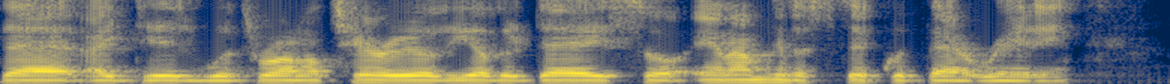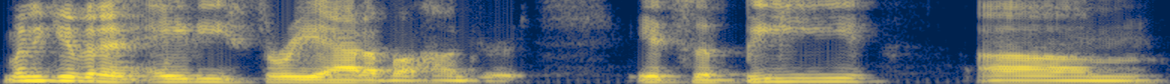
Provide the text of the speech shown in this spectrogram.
that I did with Ron Ontario the other day. So, and I'm going to stick with that rating. I'm going to give it an 83 out of 100. It's a B. Um,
